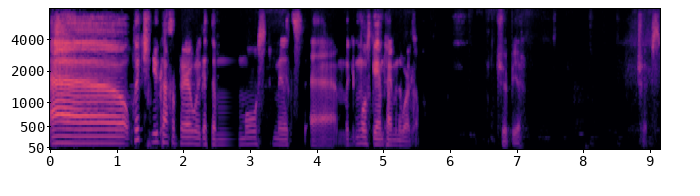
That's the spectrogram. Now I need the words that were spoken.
uh, Which Newcastle player will get the most minutes, uh, most game time in the World Cup? Trippier. Trips.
